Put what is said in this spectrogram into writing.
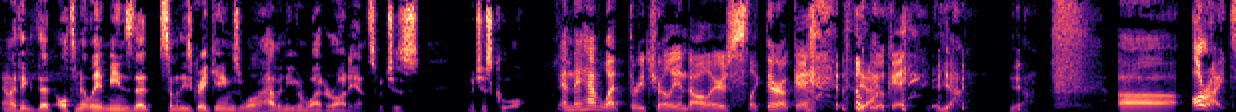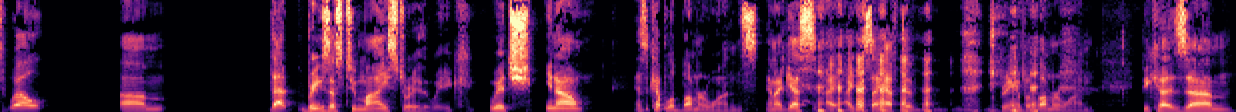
And I think that ultimately it means that some of these great games will have an even wider audience, which is which is cool. And they have what three trillion dollars? Like they're okay. They'll yeah. be okay. yeah, yeah. Uh, all right. Well, um, that brings us to my story of the week, which you know has a couple of bummer ones, and I guess I, I guess I have to bring up a bummer one because um,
